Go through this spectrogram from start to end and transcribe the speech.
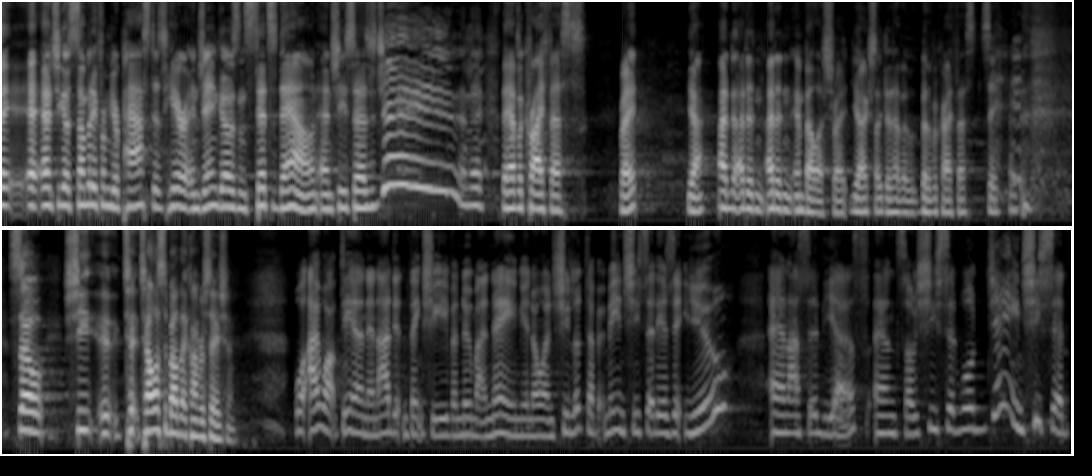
they and she goes, somebody from your past is here, and Jane goes and sits down, and she says, Jane, and they they have a cry fest, right? Yeah, I, I, didn't. I didn't embellish, right? You actually did have a bit of a cry fest. See. so she, uh, t- tell us about that conversation. Well, I walked in and I didn't think she even knew my name, you know. And she looked up at me and she said, "Is it you?" And I said, "Yes." And so she said, "Well, Jane," she said,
